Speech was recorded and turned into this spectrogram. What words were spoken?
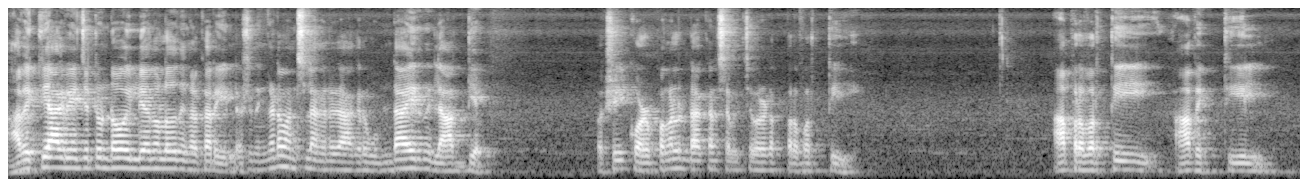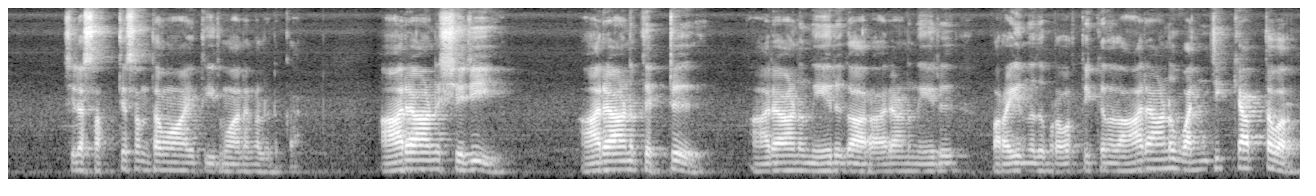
ആ വ്യക്തി ആഗ്രഹിച്ചിട്ടുണ്ടോ ഇല്ലയോ എന്നുള്ളത് നിങ്ങൾക്കറിയില്ല. പക്ഷെ നിങ്ങളുടെ മനസ്സിൽ അങ്ങനെ ഒരു ആഗ്രഹം ഉണ്ടായിരുന്നില്ല ആദ്യം. പക്ഷേ ഈ കുഴപ്പങ്ങൾ ഉണ്ടാക്കാൻ ശ്രമിച്ചവരുടെ പ്രവൃത്തി ആ പ്രവൃത്തി ആ വ്യക്തിയിൽ ചില സത്യസന്ധമായ തീരുമാനങ്ങൾ എടുക്കാൻ. ആരാണ് ശരി? ആരാണ് തെറ്റ്? ആരാണ് നേരുകാർ ആരാണ് നേര് പറയുന്നത് പ്രവർത്തിക്കുന്നത് ആരാണ് വഞ്ചിക്കാത്തവർ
